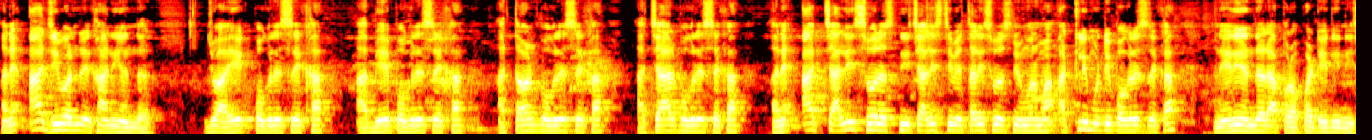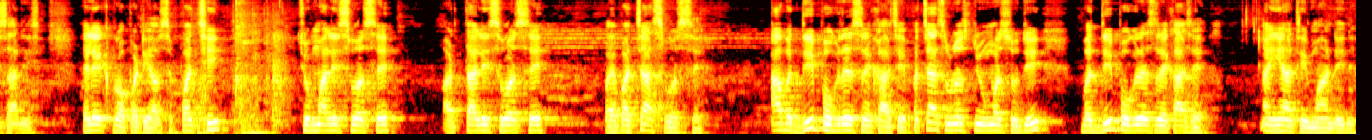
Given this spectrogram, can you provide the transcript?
અને આ જીવનરેખાની અંદર જો આ એક પ્રોગ્રેસ રેખા, આ બે પ્રોગ્રેસ રેખા, આ ત્રણ પ્રોગ્રેસ રેખા, આ ચાર પ્રોગ્રેસ રેખા અને આ ચાલીસ વર્ષની ચાલીસથી બેતાલીસ વર્ષની ઉંમરમાં આટલી મોટી પ્રોગ્રેસ રેખા અને એની અંદર આ પ્રોપર્ટીની નિશાની છે. એટલે એક પ્રોપર્ટી આવશે. પછી ચુમ્માલીસ વર્ષે, અડતાલીસ વર્ષે પચાસ વર્ષે. આ બધી પ્રોગ્રેસ રેખા છે. પચાસ વર્ષની ઉંમર સુધી બધી પ્રોગ્રેસ રેખા છે અહીંયાથી માંડીને.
